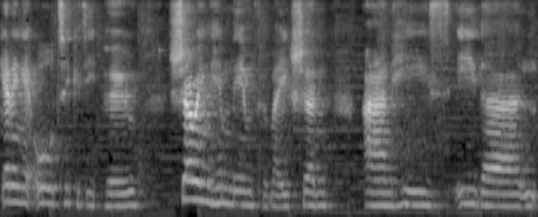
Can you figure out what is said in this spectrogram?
getting it all tickety poo, showing him the information, and he's either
